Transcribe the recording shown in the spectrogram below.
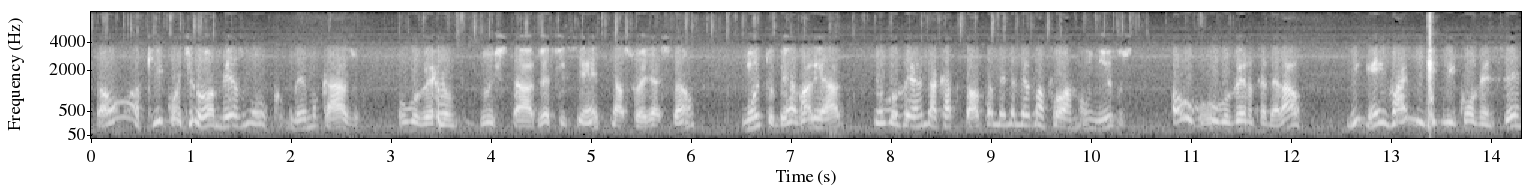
Então, aqui continuou mesmo o mesmo caso. O governo do Estado eficiente na sua gestão, muito bem avaliado, e o governo da capital também da mesma forma, unidos. Ou o governo federal, ninguém vai me, me convencer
